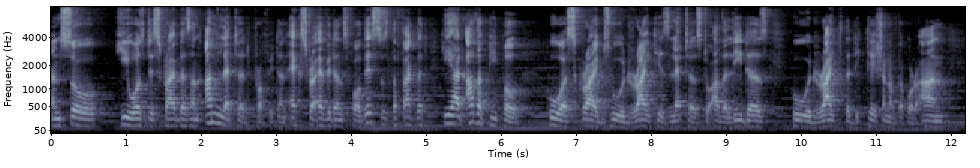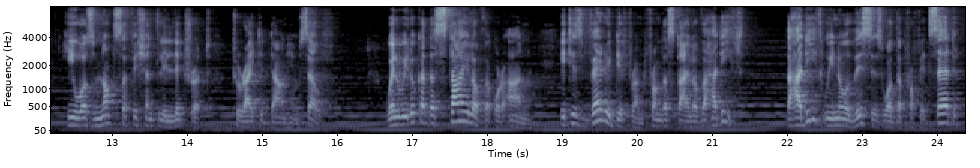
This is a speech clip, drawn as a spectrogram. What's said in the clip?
And so he was described as an unlettered prophet. And extra evidence for this is the fact that he had other people who were scribes who would write his letters to other leaders, who would write the dictation of the Quran. He was not sufficiently literate to write it down himself. When we look at the style of the Quran, it is very different from the style of the Hadith. The Hadith, we know this is what the Prophet said,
